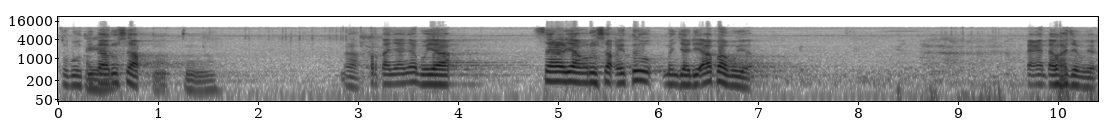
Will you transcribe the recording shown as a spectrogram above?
tubuh kita Iya. rusak. Mm. Nah, pertanyaannya Buya, sel yang rusak itu menjadi apa Buya? Pengen tahu aja Buya.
